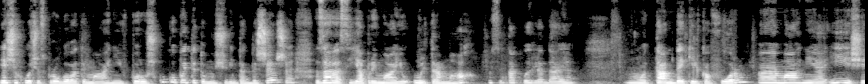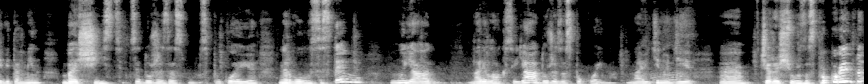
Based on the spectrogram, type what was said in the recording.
Я ще хочу спробувати магній в порошку купити, тому що він так дешевше. Зараз я приймаю ультрамаг, ось так виглядає. Там декілька форм е, магнія і ще вітамін В6. Це дуже заспокоює нервову систему. Ну, я на релаксі. Я дуже заспокоєна. Навіть іноді е, чересчур заспокоєна.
